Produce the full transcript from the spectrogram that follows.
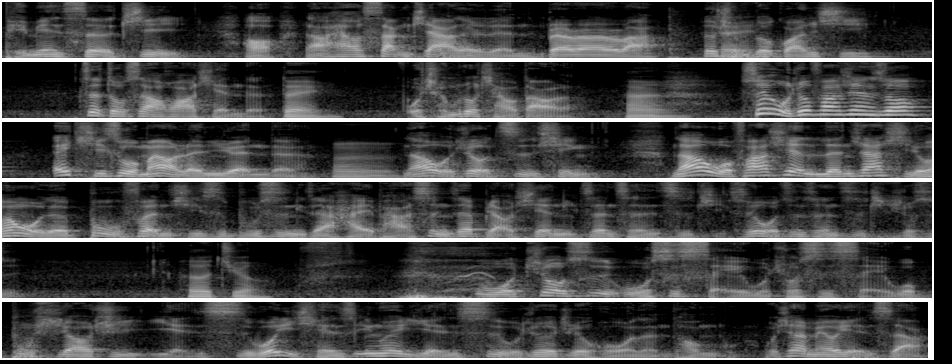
平面设计哦，然后还要上架的人，叭叭叭叭，就全部都关系，这都是要花钱的，对，我全部都瞧到了。嗯。所以我就发现说，哎、其实我蛮有人缘的，嗯，然后我就有自信，然后我发现人家喜欢我的部分，其实不是你在害怕，是你在表现你真诚的自己，所以我真诚的自己就是喝酒，我就是我是谁，我就是谁，我不需要去掩饰。我以前是因为掩饰，我就会觉得活得很痛苦。我现在没有掩饰啊，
